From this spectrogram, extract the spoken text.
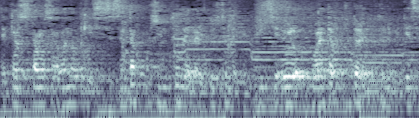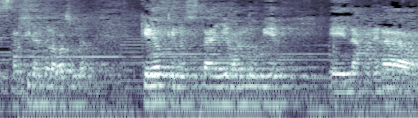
Entonces estamos hablando que 60% de la industria alimenticia, 40% de la industria alimenticia se están tirando a la basura. Creo que no se está llevando bien eh, la manera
